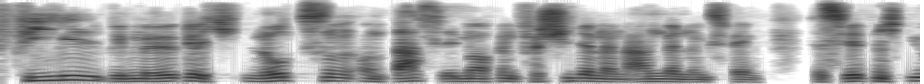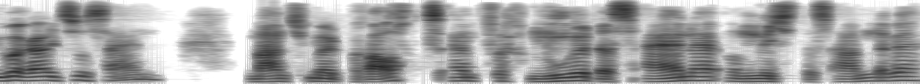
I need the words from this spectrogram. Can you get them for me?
viel wie möglich nutzen und das eben auch in verschiedenen Anwendungsfällen. Das wird nicht überall so sein. Manchmal braucht es einfach nur das eine und nicht das andere.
